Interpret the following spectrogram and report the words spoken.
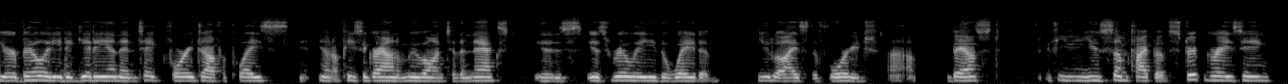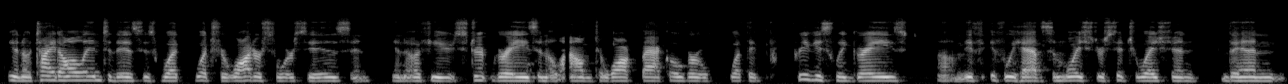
your ability to get in and take forage off a place, you know, a piece of ground and move on to the next is is really the way to utilize the forage uh, best. If you use some type of strip grazing, you know, tied all into this is what what your water source is, and you know, if you strip graze and allow them to walk back over what they previously grazed, um, if if we have some moisture situation, then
